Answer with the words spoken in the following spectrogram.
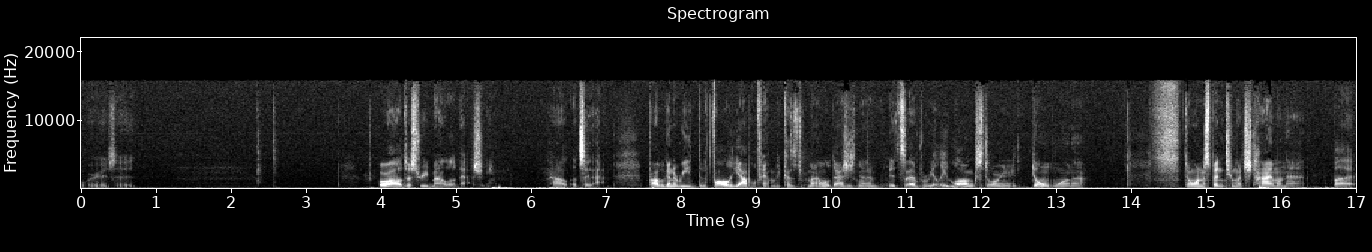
where is it or I'll just read My Little Dashie how let's say that Probably gonna read the Fall of the Apple Family because My Little Dash is gonna. It's a really long story, and I don't wanna. Don't wanna spend too much time on that, but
